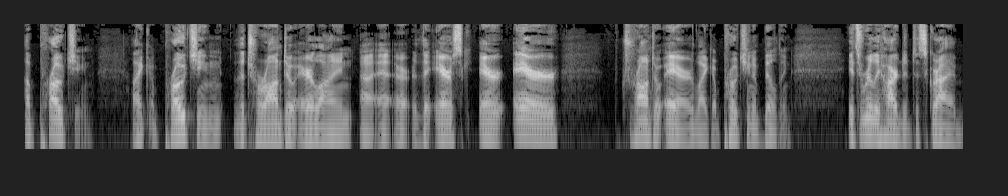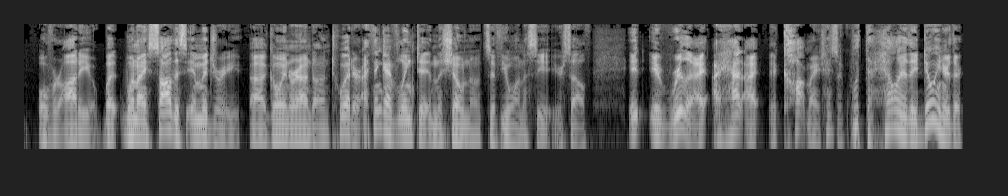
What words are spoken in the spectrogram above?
approaching, like approaching the Toronto airline, uh, the air, air, air, Toronto air, like approaching a building. It's really hard to describe over audio. But when I saw this imagery uh, going around on Twitter, I think I've linked it in the show notes if you want to see it yourself. It it really I, I had I, it caught my attention. Like, what the hell are they doing here? They're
